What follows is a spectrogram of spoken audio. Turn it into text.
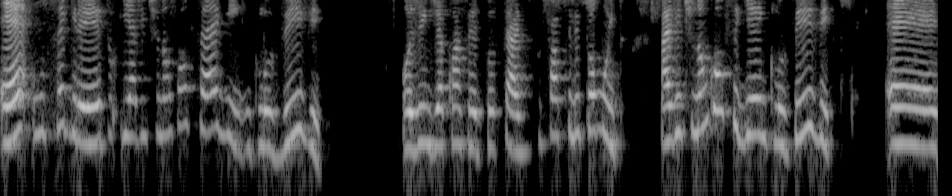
é um segredo e a gente não consegue, inclusive, hoje em dia com as redes sociais, isso facilitou muito. Mas a gente não conseguia, inclusive, é,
